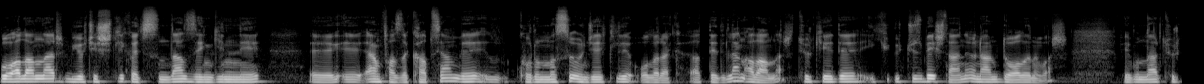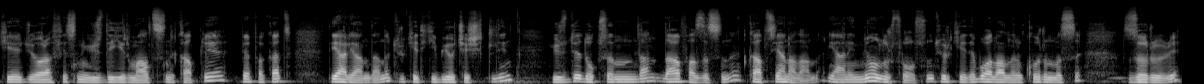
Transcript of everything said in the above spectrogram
Bu alanlar biyoçeşitlik açısından zenginliği e, e, en fazla kapsayan ve korunması öncelikli olarak addedilen alanlar. Türkiye'de 305 tane önemli doğa alanı var ve bunlar Türkiye coğrafyasının yüzde 26'sını kaplıyor ve fakat diğer yandan da Türkiye'deki biyoçeşitliliğin yüzde 90'ından daha fazlasını kapsayan alanlar. Yani ne olursa olsun Türkiye'de bu alanların korunması zaruri.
